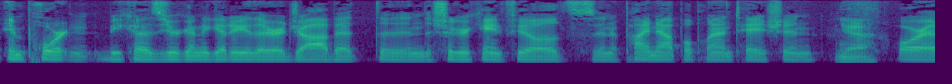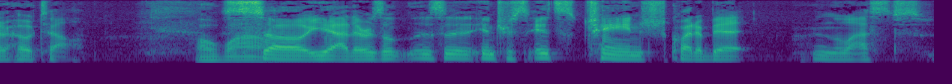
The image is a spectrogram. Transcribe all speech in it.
important because you're going to get either a job at the, in the sugarcane fields in a pineapple plantation yeah. or at a hotel. Oh wow. So yeah, there's a there's an interest. It's changed quite a bit in the last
